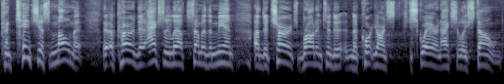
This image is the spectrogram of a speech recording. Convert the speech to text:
contentious moment that occurred that actually left some of the men of the church brought into the, the courtyard square and actually stoned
